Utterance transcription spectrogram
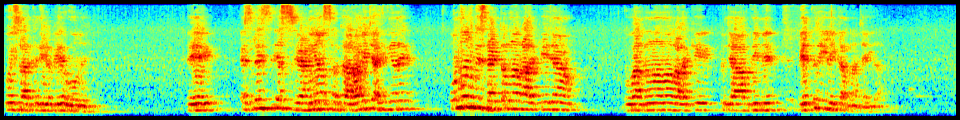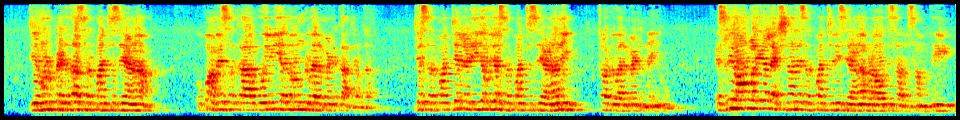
ਕੋਈ ਸੜਕ ਦੀ ਰਿਪੇਅਰ ਹੋ ਰਹੀ ਤੇ ਇਸ ਲਈ ਇਹ ਸਿਆਣੀਆਂ ਸਰਕਾਰਾਂ ਵੀ ਚਾਹੀਦੀਆਂ ਨੇ। ਉਹਨਾਂ ਨੂੰ ਵੀ ਸੈਂਟਰ ਨਾਲ ਰਲ ਕੇ ਜਾਂ ਗਵਰਨਰਾਂ ਨਾਲ ਰਲ ਕੇ ਪੰਜਾਬ ਦੀ ਬਿਹਤਰੀ ਲਈ ਕਰਨਾ ਚਾਹੀਦਾ। ਜੇ ਹੁਣ ਪਿੰਡ ਦਾ ਸਰਪੰਚ ਸਿਆਣਾ, ਉਹ ਭਾਵੇਂ ਸਰਕਾਰ ਕੋਈ ਵੀ ਹੈ ਡਿਵੈਲਪਮੈਂਟ ਕਰ ਜਾਂਦਾ, ਜੇ ਸਰਪੰਚੇ ਲੜੀ ਜਾਊ ਜਾਂ ਸਰਪੰਚ ਸਿਆਣਾ ਨਹੀਂ, ਤਾਂ ਡਿਵੈਲਪਮੈਂਟ ਨਹੀਂ ਹੋਊ। ਇਸ ਲਈ ਆਉਣ ਵਾਲੀਆਂ ਇਲੈਕਸ਼ਨਾਂ ਦੇ ਸਰਪੰਚ ਵੀ ਸਿਆਣਾ ਬਣਾਓ ਤੇ ਸਰਬਸੰਮਤੀ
